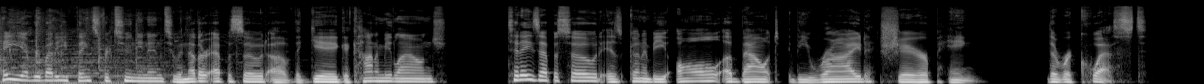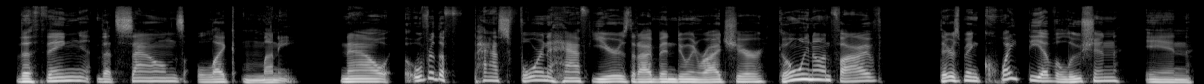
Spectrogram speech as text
Hey, everybody, thanks for tuning in to another episode of the Gig Economy Lounge. Today's episode is going to be all about the ride share ping, the request, the thing that sounds like money. Now, over the past four and a half years that I've been doing rideshare, going on five, there's been quite the evolution in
